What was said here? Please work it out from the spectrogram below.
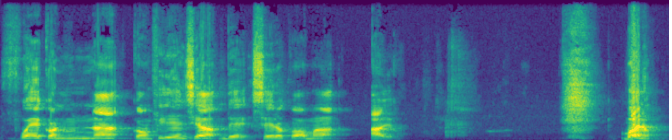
fue con una confidencia de 0, algo. Bueno,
